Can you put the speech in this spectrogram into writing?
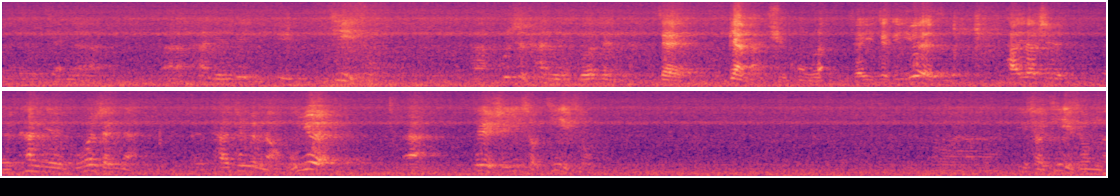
呃前面啊，看见这几句偈颂啊，不是看见佛身在遍满虚空了。所以这个月字，他要是呃看见佛身呢，呃，他这个耨月啊，这是一首偈颂，呃，一首偈颂呢，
